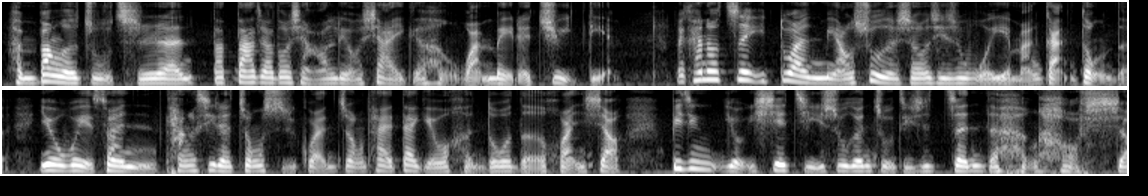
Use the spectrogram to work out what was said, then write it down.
很棒的主持人。那大家都想要留下一个很完美的句点。那看到这一段描述的时候，其实我也蛮感动的，因为我也算康熙的忠实观众，他也带给我很多的欢笑。毕竟有一些集数跟主题是真的很好笑，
